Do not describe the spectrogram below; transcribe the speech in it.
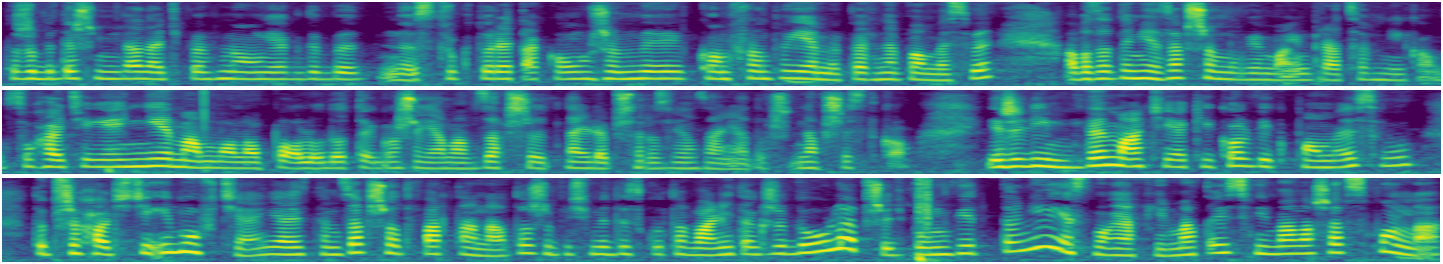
to żeby też im dać pewną jak gdyby strukturę taką, że my konfrontujemy pewne pomysły, a poza tym ja zawsze mówię moim pracownikom, słuchajcie, ja nie mam monopolu do tego, że ja mam zawsze najlepsze rozwiązania na wszystko. Jeżeli wy macie jakikolwiek pomysł, to przychodźcie i mówcie. Ja jestem zawsze otwarta na to, żebyśmy dyskutowali tak, żeby ulepszyć, bo mówię, to nie jest moja firma, to jest firma nasza wspólna.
